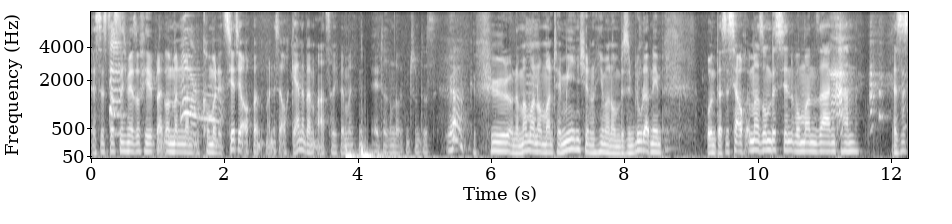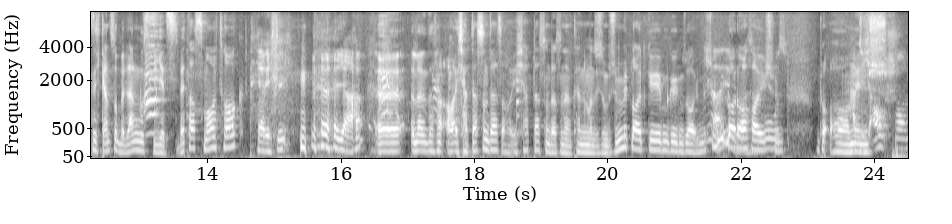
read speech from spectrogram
es ist, dass nicht mehr so viel bleibt. Und man, man kommuniziert ja auch, beim, man ist ja auch gerne beim Arzt, habe ich bei manchen älteren Leuten schon das Ja. Gefühl. Und dann machen wir noch mal ein Terminchen und hier mal noch ein bisschen Blut abnehmen. Und das ist ja auch immer so ein bisschen, wo man sagen kann, es ist nicht ganz so belanglos wie jetzt Wetter-Smalltalk. Ja, richtig. ja. Äh, und dann sagt man, oh, ich habe das und das, oh, ich habe das und das. Und dann kann man sich so ein bisschen Mitleid geben, gegenseitig ein bisschen Ja, Mitleid eben, also erreichen. Oh, Hatte Mensch. ich auch schon.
